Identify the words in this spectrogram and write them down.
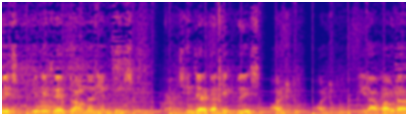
paste ये देख रहे हैं brown onion paste ginger garlic paste salt salt जीरा पाउडर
